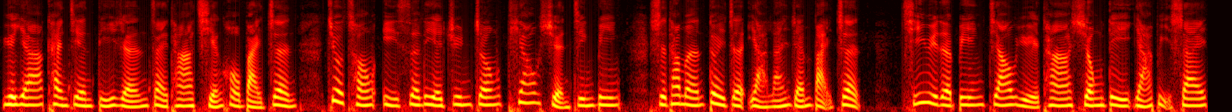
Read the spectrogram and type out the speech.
约押看见敌人在他前后摆阵，就从以色列军中挑选精兵，使他们对着亚兰人摆阵；其余的兵交与他兄弟亚比筛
